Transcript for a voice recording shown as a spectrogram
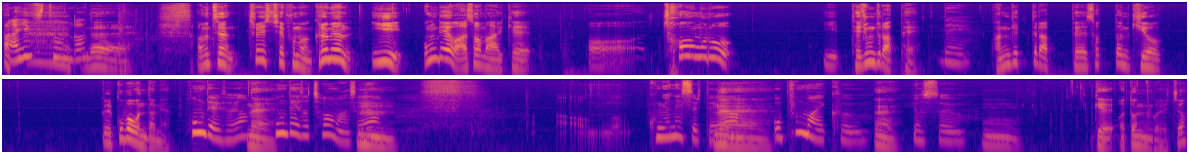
아 hipster인가? 네. 아무튼 트레이시 채프먼 그러면 이 홍대에 와서 막 이렇게 어 처음으로 이 대중들 앞에 네. 관객들 앞에 섰던 기억을 꼽아본다면 홍대에서요? 네. 홍대에서 처음 와서요. 음. 어, 뭐 공연했을 때요. 네. open mic였어요. 네. 음, 그게 어떤 거였죠?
